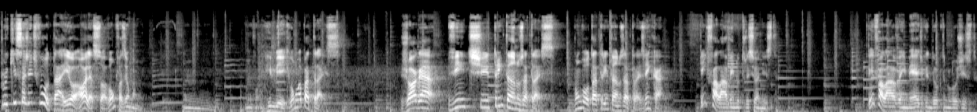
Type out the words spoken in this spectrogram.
Porque se a gente voltar aí, ó, olha só, vamos fazer um, um, remake, vamos lá para trás. Joga 20, 30 anos atrás. Vamos voltar 30 anos atrás. Vem cá. Quem falava em nutricionista? Quem falava em médico endocrinologista?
